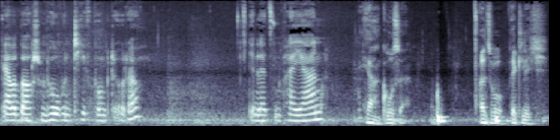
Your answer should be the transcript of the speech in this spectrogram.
Gab aber auch schon Hoch- und Tiefpunkte, oder? In den letzten paar Jahren. Ja, große. Also wirklich,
